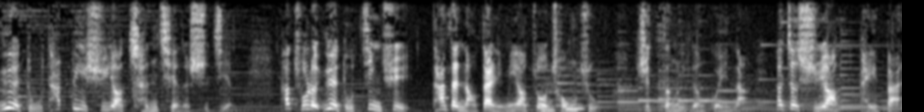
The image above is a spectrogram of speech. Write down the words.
阅读它必须要沉潜的时间，它除了阅读进去，它在脑袋里面要做重组、去整理跟归纳，那这需要陪伴。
